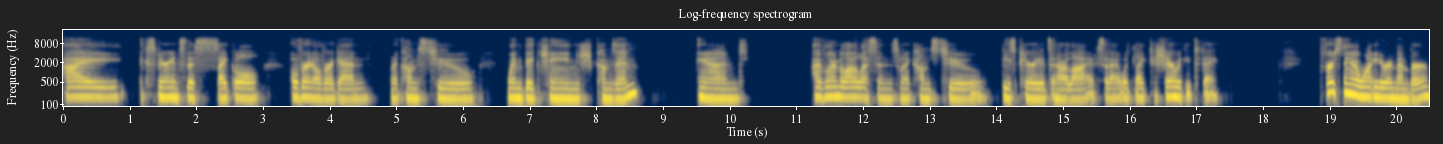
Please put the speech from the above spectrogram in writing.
I experience this cycle over and over again when it comes to when big change comes in. And I've learned a lot of lessons when it comes to these periods in our lives that I would like to share with you today. First thing I want you to remember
